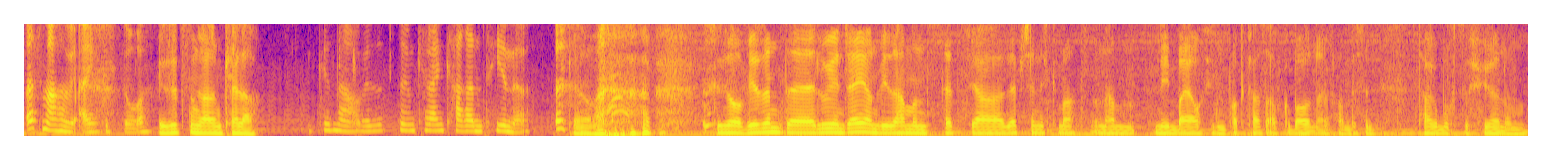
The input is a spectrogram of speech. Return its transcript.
Was machen wir eigentlich so? Wir sitzen gerade im Keller. Genau, wir sitzen im Keller in Quarantäne. Genau. so, wir sind äh, Louis und Jay und wir haben uns letztes Jahr selbstständig gemacht und haben nebenbei auch diesen Podcast aufgebaut und einfach ein bisschen Tagebuch zu führen, um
